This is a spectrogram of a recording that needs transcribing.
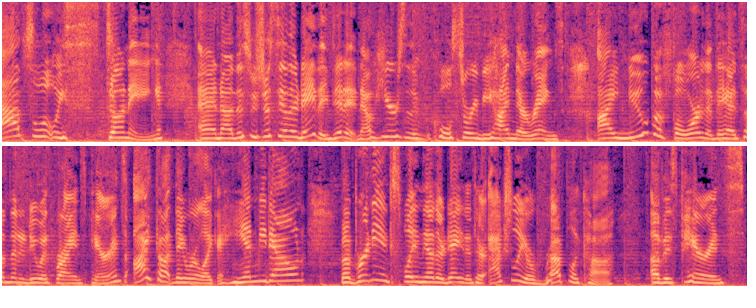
Absolutely stunning. And uh, this was just the other day they did it. Now, here's the cool story behind their rings. I knew before that they had something to do with Brian's parents. I thought they were like a hand me down, but Brittany explained the other day that they're actually a replica of his parents'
